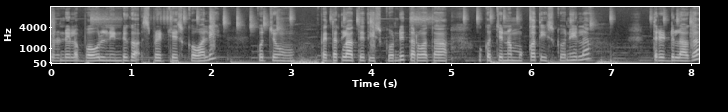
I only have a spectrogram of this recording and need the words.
చూడండి ఇలా బౌల్ నిండుగా స్ప్రెడ్ చేసుకోవాలి. కొంచెం పెద్ద క్లాతే తీసుకోండి. తర్వాత ఒక చిన్న ముక్క తీసుకొని ఇలా థ్రెడ్ లాగా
